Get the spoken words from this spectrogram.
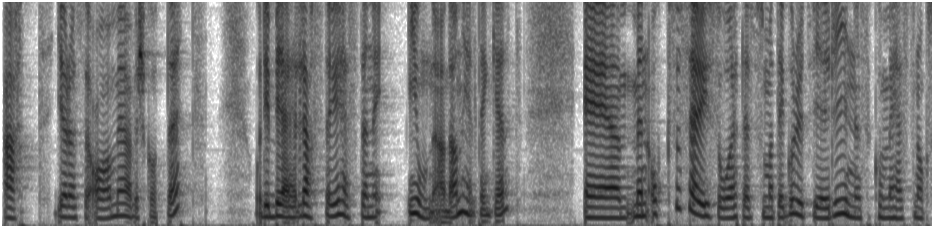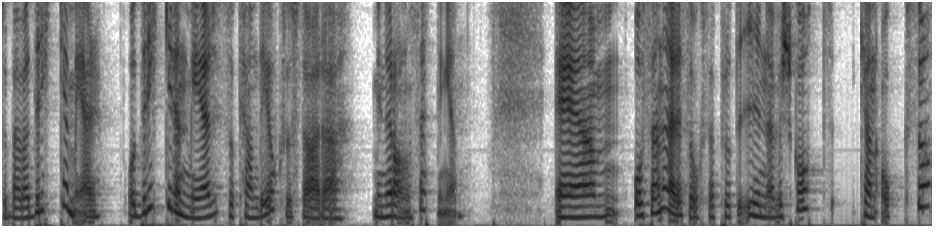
att göra sig av med överskottet. Och det belastar ju hästen i onödan helt enkelt. Eh, men också så är det ju så att eftersom att det går ut via urinen så kommer hästen också behöva dricka mer. Och dricker den mer så kan det också störa mineralomsättningen. Ehm, och sen är det så också att proteinöverskott kan också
